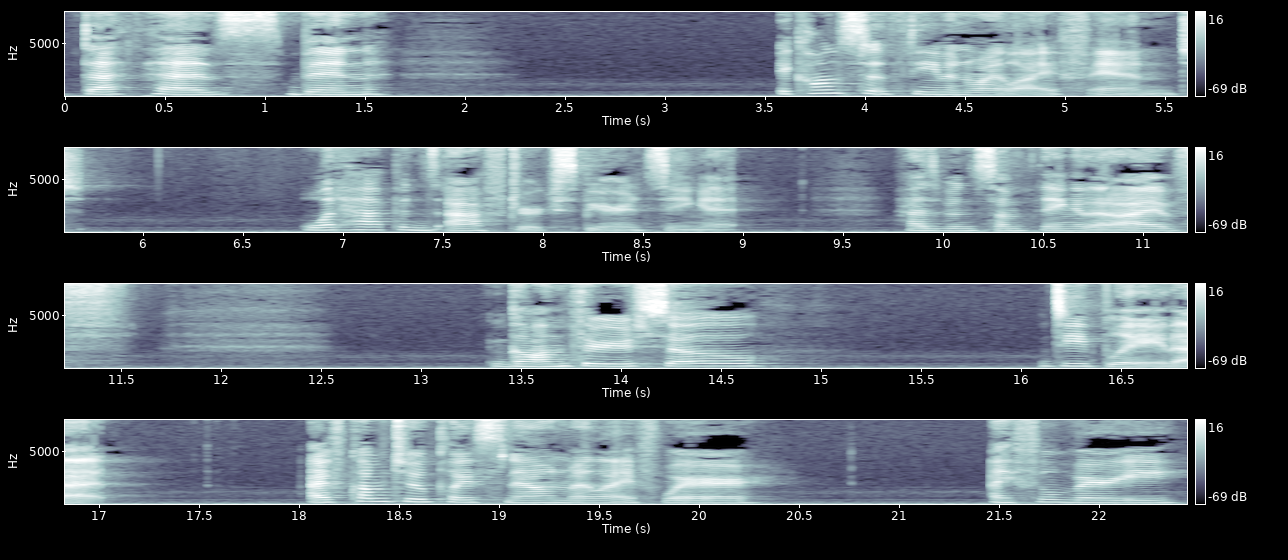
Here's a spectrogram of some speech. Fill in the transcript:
death has been a constant theme in my life, and what happens after experiencing it has been something that I've gone through so deeply that I've come to a place now in my life where I feel very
